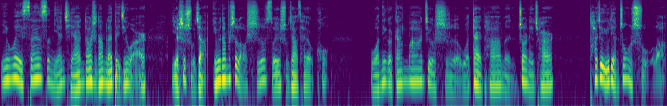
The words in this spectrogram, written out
因为三四年前，当时他们来北京玩，也是暑假，因为他们是老师，所以暑假才有空。我那个干妈就是我带他们转了一圈，他就有点中暑了，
